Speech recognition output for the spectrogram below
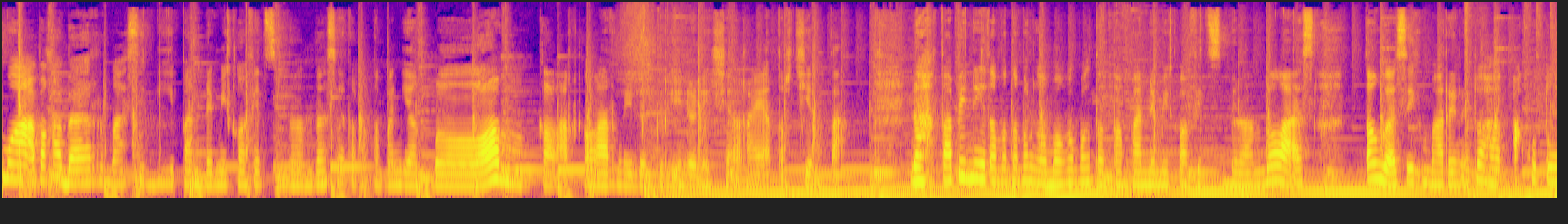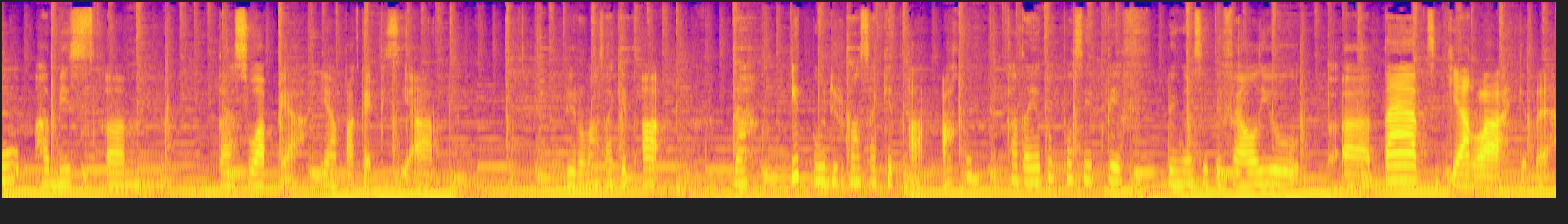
semua, apa kabar? Masih di pandemi COVID-19 ya teman-teman yang belum kelar-kelar di negeri Indonesia Raya tercinta. Nah tapi nih teman-teman ngomong-ngomong tentang pandemi COVID-19 Tau gak sih kemarin itu aku tuh habis um, tes swab ya yang pakai PCR di rumah sakit A. Nah itu di rumah sakit A aku katanya tuh positif dengan city value uh, tet sekian lah gitu ya.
